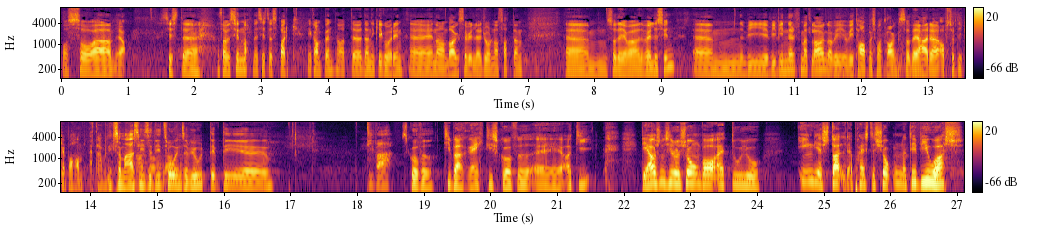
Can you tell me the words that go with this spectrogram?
Og så, uh, ja Siste så er det synd da, med siste spark i kampen, at uh, den ikke går inn. en annen dag så ville Jordan ha satt den. Um, så det var, det var, veldig synd. Um, vi, vi, vinner som et lag, og vi, og vi, taper som et lag. Så det er absolutt ikke på ham. Der er vel ikke så meget å si til de to interview. De, de, de var skuffede. De var rigtig skuffede, og de, det er jo sådan en situation, hvor at du jo egentlig er stolt af præstationen, og det er vi jo også.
